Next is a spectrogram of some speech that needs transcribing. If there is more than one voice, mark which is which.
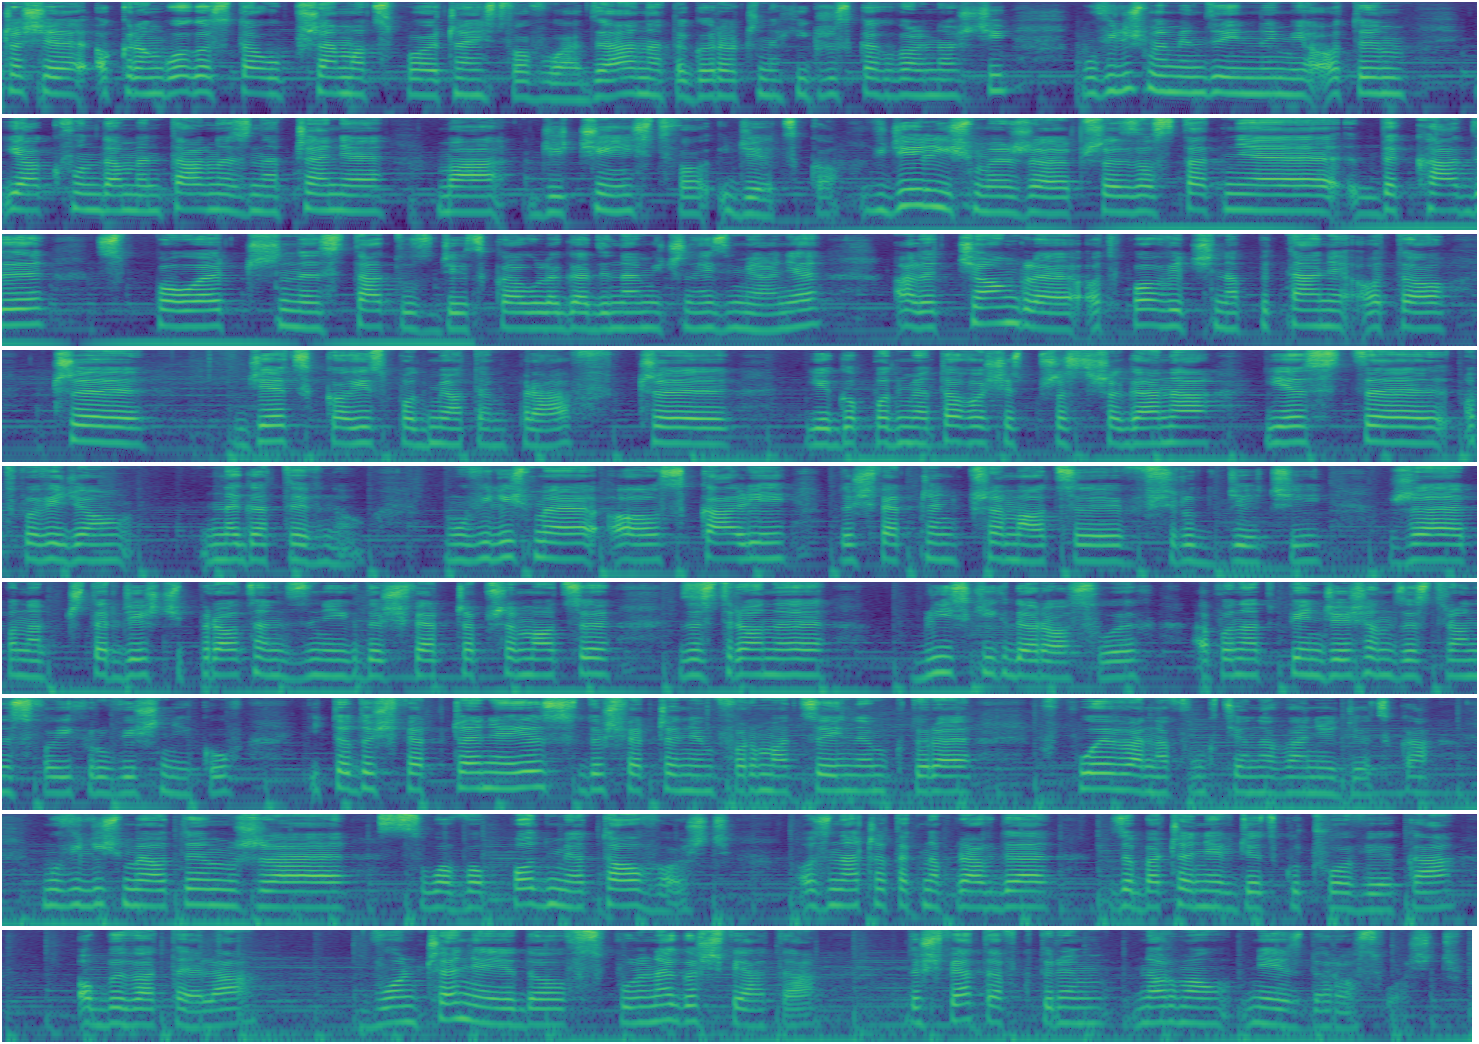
Speaker 1: W czasie okrągłego stołu Przemoc, społeczeństwo, władza na tegorocznych Igrzyskach Wolności mówiliśmy m.in. o tym, jak fundamentalne znaczenie ma dzieciństwo i dziecko. Widzieliśmy, że przez ostatnie dekady społeczny status dziecka ulega dynamicznej zmianie, ale ciągle odpowiedź na pytanie o to, czy dziecko jest podmiotem praw, czy jego podmiotowość jest przestrzegana, jest e, odpowiedzią negatywną. Mówiliśmy o skali doświadczeń przemocy wśród dzieci, że ponad 40% z nich doświadcza przemocy ze strony bliskich dorosłych, a ponad 50 ze strony swoich rówieśników. I to doświadczenie jest doświadczeniem formacyjnym, które wpływa na funkcjonowanie dziecka. Mówiliśmy o tym, że słowo podmiotowość oznacza tak naprawdę zobaczenie w dziecku człowieka, obywatela, włączenie je do wspólnego świata, do świata, w którym normą nie jest dorosłość.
